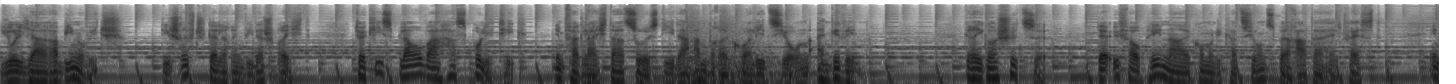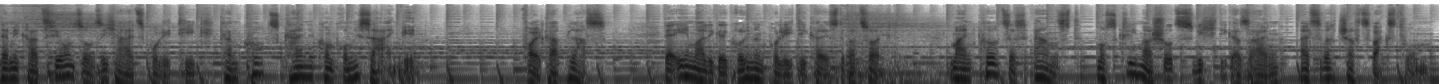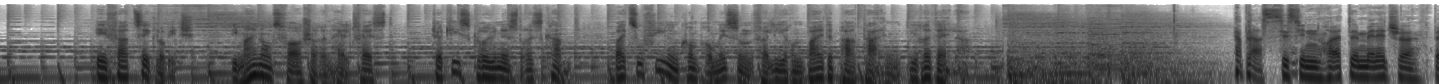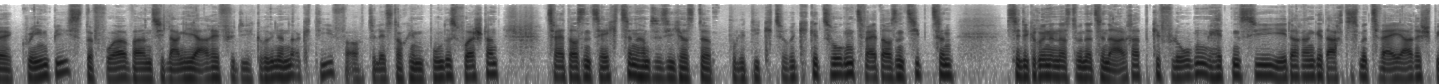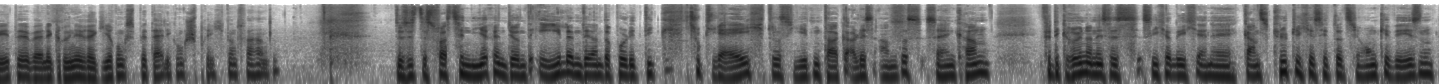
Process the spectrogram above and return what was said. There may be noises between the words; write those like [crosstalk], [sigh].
Julia Rabinowitsch, die Schriftstellerin widerspricht, Türkisblau war Hasspolitik. Im Vergleich dazu ist jede andere Koalition ein Gewinn. Gregor Schütze, der ÖVP-nahe Kommunikationsberater, hält fest, in der Migrations- und Sicherheitspolitik kann Kurz keine Kompromisse eingehen. Volker Plass, der ehemalige Grünen-Politiker, ist überzeugt, meint Kurzes Ernst muss Klimaschutz wichtiger sein als Wirtschaftswachstum. Eva Zeglowitsch, die Meinungsforscherin, hält fest, Türkisgrün ist riskant. Bei zu vielen Kompromissen verlieren beide Parteien ihre Wähler. Herr Plass, Sie sind heute Manager bei Greenpeace. Davor waren Sie lange Jahre für die Grünen aktiv, auch zuletzt auch im Bundesvorstand. 2016 haben Sie sich aus der Politik zurückgezogen. 2017 sind die Grünen aus dem Nationalrat geflogen. Hätten Sie je daran gedacht, dass man zwei Jahre später über eine grüne Regierungsbeteiligung spricht und verhandelt? Das ist das Faszinierende und Elende an der Politik zugleich, dass jeden Tag alles anders sein kann. Für die Grünen ist es sicherlich eine ganz glückliche Situation gewesen.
